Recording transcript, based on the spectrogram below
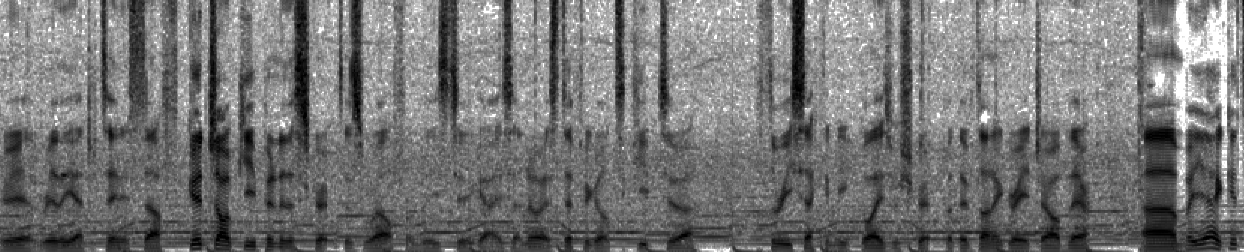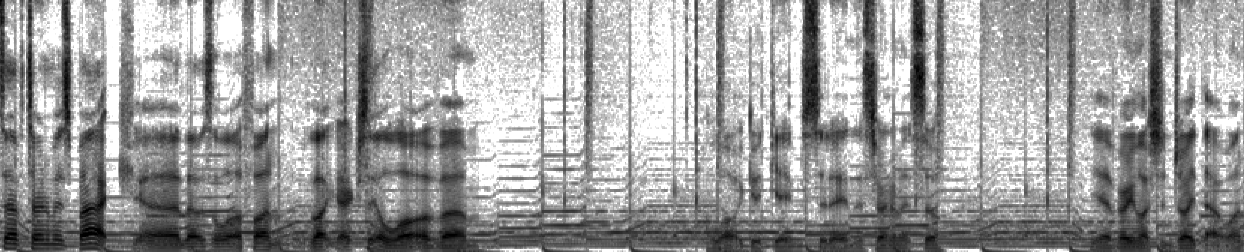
really, really entertaining stuff. Good job keeping to the script as well from these two guys. I know it's difficult to keep to a three second equalizer script, but they've done a great job there. Um, but yeah, good to have tournaments back. Uh, that was a lot of fun. Like actually a lot of um, a lot of good games today in this tournament. So yeah, very much enjoyed that one.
